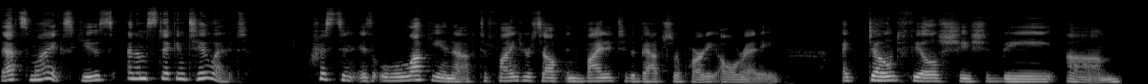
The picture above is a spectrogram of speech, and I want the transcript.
That's my excuse, and I'm sticking to it. Kristen is lucky enough to find herself invited to the bachelor party already. I don't feel she should be um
